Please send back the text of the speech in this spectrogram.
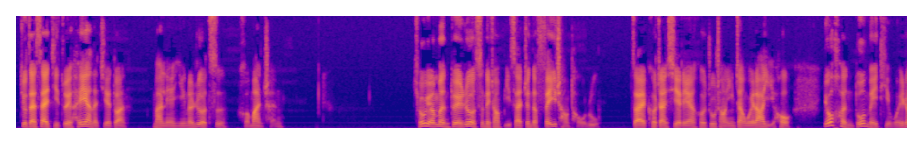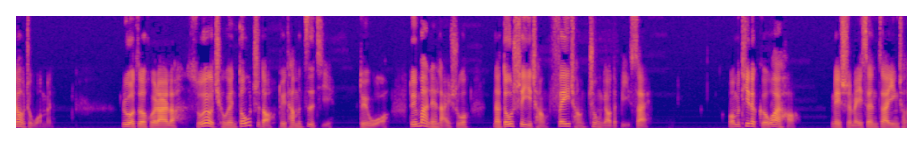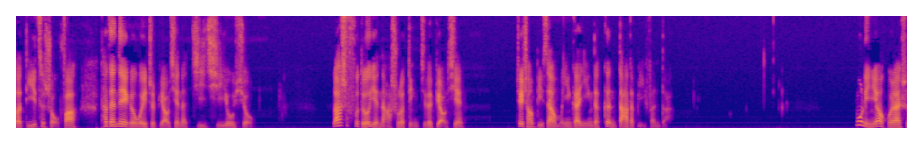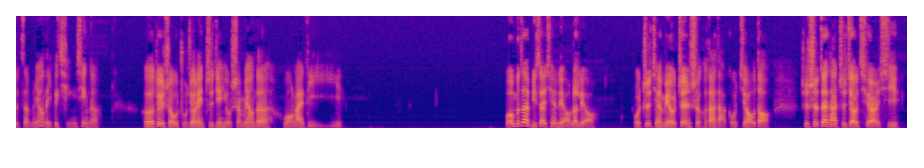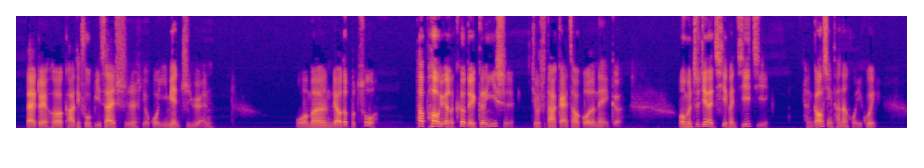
就在赛季最黑暗的阶段，曼联赢了热刺和曼城。球员们对热刺那场比赛真的非常投入。在客战谢联和主场迎战维拉以后，有很多媒体围绕着我们。若泽回来了，所有球员都知道，对他们自己、对我、对曼联来说，那都是一场非常重要的比赛。我们踢得格外好，那是梅森在英超的第一次首发，他在那个位置表现得极其优秀。拉什福德也拿出了顶级的表现。这场比赛我们应该赢得更大的比分的。穆里尼奥回来是怎么样的一个情形呢？和对手主教练之间有什么样的往来礼仪？我们在比赛前聊了聊。我之前没有正式和他打过交道，只是在他执教切尔西带队和卡迪夫比赛时有过一面之缘。我们聊得不错。他抱怨了客队更衣室，就是他改造过的那个。我们之间的气氛积极，很高兴他能回归。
